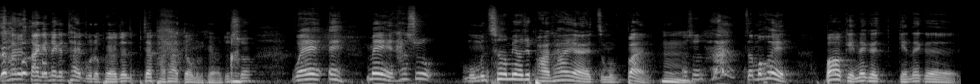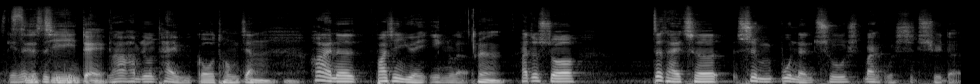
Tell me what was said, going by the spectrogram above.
然后他就打给那个泰国的朋友，在在爬塔等我们的朋友，就说：“喂，哎、欸、妹，他说我们车没有去爬塔呀，怎么办？”嗯，他说：“哈，怎么会？帮我给那个给那个给那个司机对。”然后他们就用泰语沟通，这样。嗯、后来呢，发现原因了。嗯，他就说这台车是不能出曼谷市区的，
